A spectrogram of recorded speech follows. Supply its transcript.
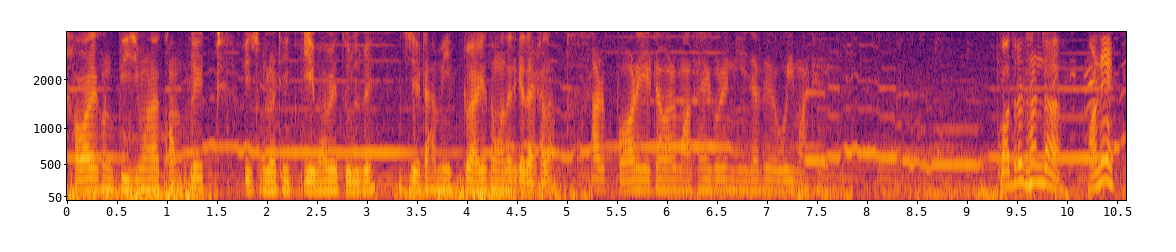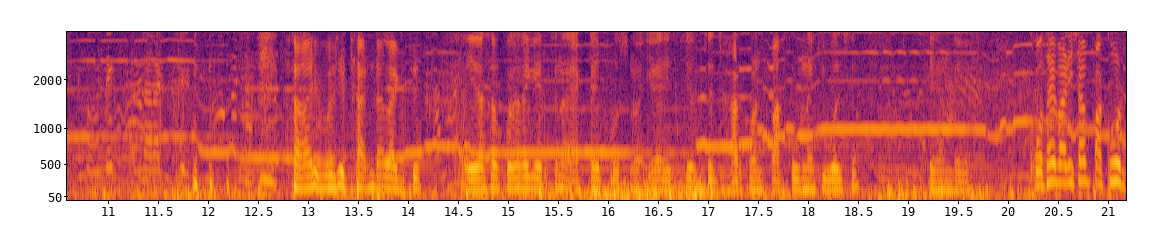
সবার এখন বীজ মারা কমপ্লিট বীজগুলো ঠিক এভাবে তুলবে, যেটা আমি একটু আগে তোমাদেরকে দেখালাম। আর পরে এটা আবার মাথায় করে নিয়ে যাবে ওই মাঠে। কতটা ঠান্ডা? অনেক? আমি বলছি ঠান্ডা লাগছে। এরা সব কোথা থেকে এসছে না? একটাই প্রশ্ন, এরা এসছে হচ্ছে ঝাড়খণ্ড পাকুড় না কি বলছে? সেখান থেকে। কোথায় বাড়ি সব পাকুড়?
